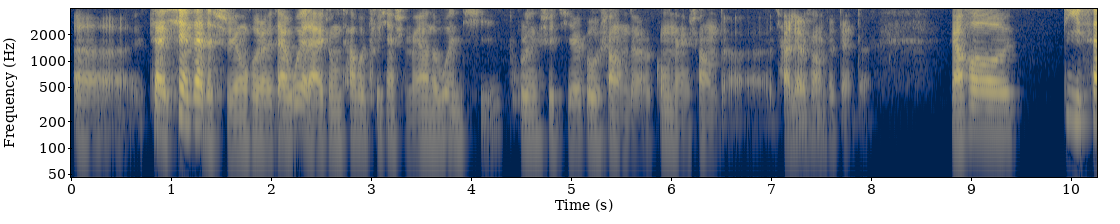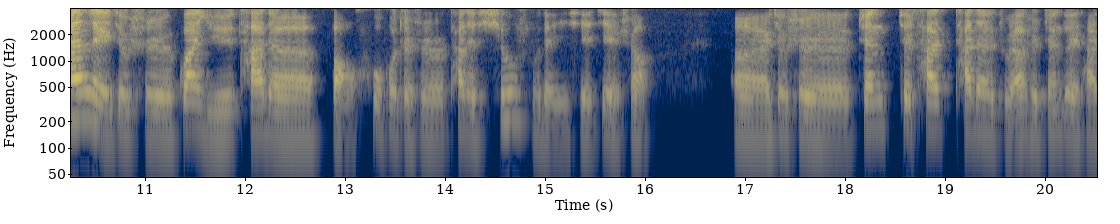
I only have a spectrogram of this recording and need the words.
呃，在现在的使用或者在未来中，它会出现什么样的问题？不论是结构上的、功能上的、材料上的等等。然后第三类就是关于它的保护或者是它的修复的一些介绍。呃，就是针，就是它它的主要是针对它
